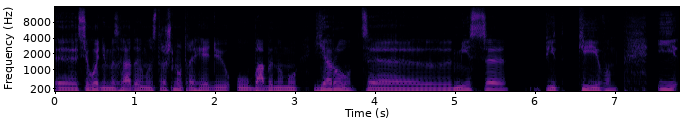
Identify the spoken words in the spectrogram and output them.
Е, Сьогодні ми згадуємо страшну трагедію у Бабиному Яру. Це місце під Києвом. І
